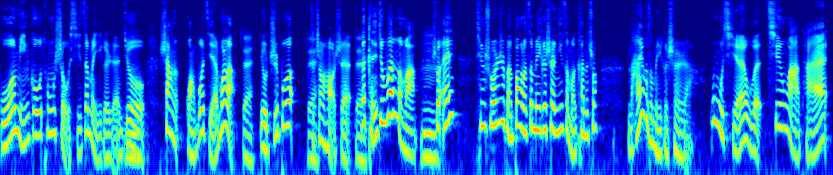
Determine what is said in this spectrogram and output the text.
国民沟通首席这么一个人就上广播节目了，对，有直播，对。正好是，对。那肯定就问了嘛，嗯。说哎，听说日本报了这么一个事儿，你怎么看的？说哪有这么一个事儿啊？目前文青瓦台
